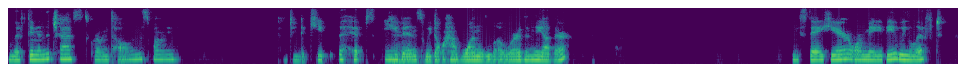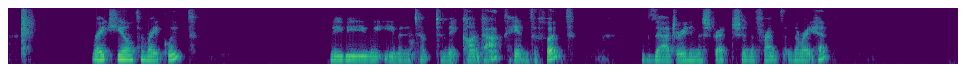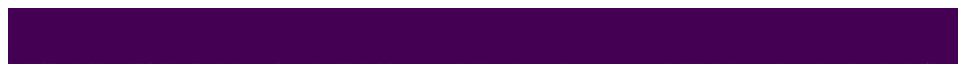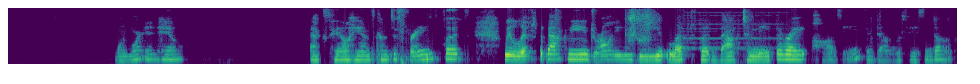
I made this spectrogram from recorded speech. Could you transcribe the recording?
Lifting in the chest, growing tall in the spine. Attempting to keep the hips even so we don't have one lower than the other. We stay here, or maybe we lift right heel to right glute. Maybe we even attempt to make contact hand to foot, exaggerating the stretch in the front of the right hip. One more inhale. Exhale, hands come to frame foot. We lift the back knee, drawing the left foot back to meet the right, pausing in downward facing dog.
